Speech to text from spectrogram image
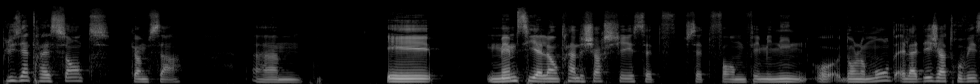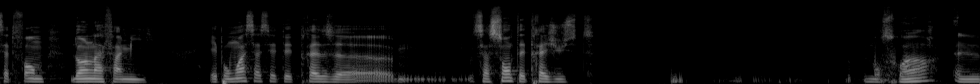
plus intéressante comme ça. Euh, et même si elle est en train de chercher cette, cette forme féminine dans le monde, elle a déjà trouvé cette forme dans la famille. Et pour moi, ça c'était très, euh, ça sentait très juste. Bonsoir, euh,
